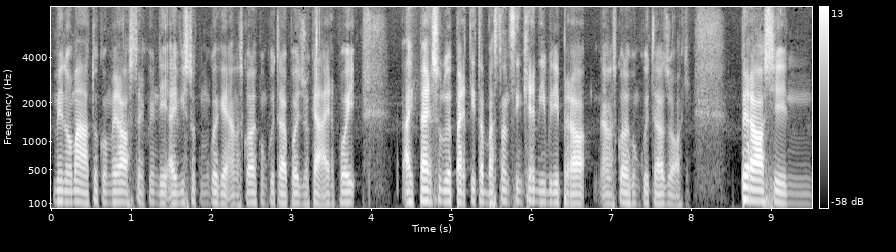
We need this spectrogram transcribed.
menomato come roster, quindi hai visto comunque che è una squadra con cui te la puoi giocare. Poi hai perso due partite abbastanza incredibili, però è una squadra con cui te la giochi. Però sì,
